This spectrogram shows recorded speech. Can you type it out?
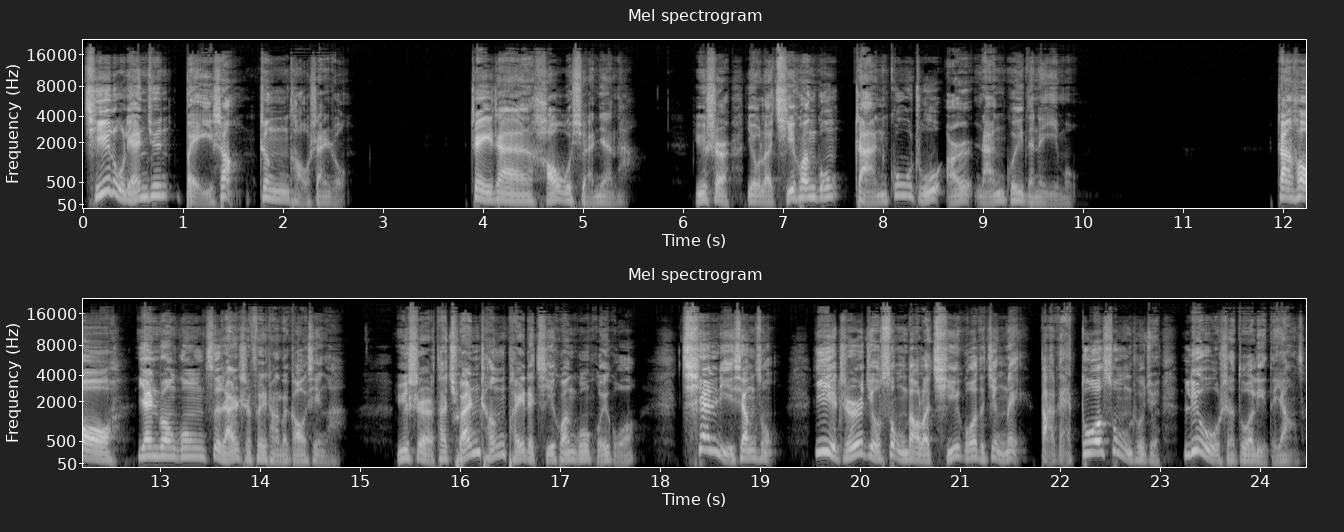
齐鲁联军北上征讨山戎。这一战毫无悬念呐，于是有了齐桓公斩孤竹而南归的那一幕。战后，燕庄公自然是非常的高兴啊，于是他全程陪着齐桓公回国，千里相送，一直就送到了齐国的境内，大概多送出去六十多里的样子。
